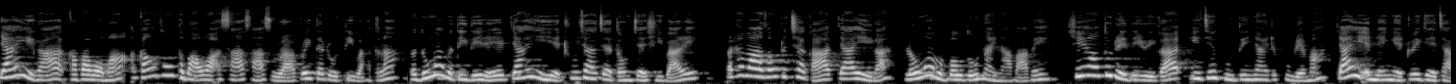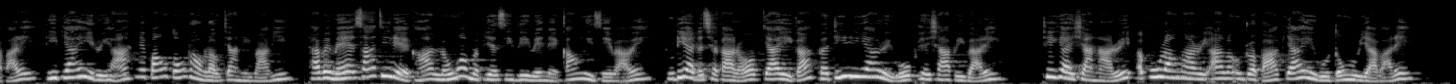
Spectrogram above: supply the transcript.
ပြားရည်ကကမ္ဘာပေါ်မှာအကောင်းဆုံးသဘာဝအစားအစာဆိုတာပြည်သက်တို့သိပါသလားဘယ်သူမှမသိသေးတဲ့ပြားရည်ရဲ့ထူးခြားချက်၃ချက်ရှိပါတယ်ပထမဆုံးတစ်ချက်ကပြားရည်ကလုံးဝမပုတ်သိုးနိုင်တာပါပဲရှင်းအောင်သူတွေတွေကအီဂျစ်ကူတင်ញိုင်းတစ်ခုထဲမှာပြားရည်အနေငယ်တွေ့ခဲ့ကြပါတယ်ဒီပြားရည်တွေဟာနှစ်ပေါင်း3000လောက်ကြာနေပါပြီဒါပေမဲ့အစားကြည့်တဲ့အခါလုံးဝမပျက်စီးသေးဘဲနဲ့ကောင်းနေသေးပါပဲဒုတိယတစ်ချက်ကတော့ပြားရည်ကဘက်တီးရီးယားတွေကိုဖယ်ရှားပေးပါတယ်ထိခိုက်ရှာနာတွေအပူလောင်နာတွေအားလုံးအတွက်ပါပြားရည်ကိုသုံးလို့ရပါတယ်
